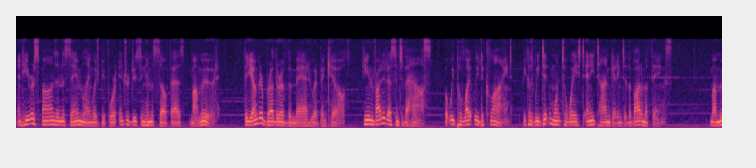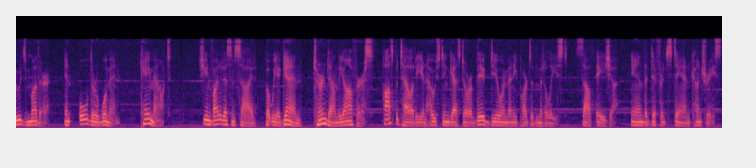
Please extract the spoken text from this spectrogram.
and he responds in the same language before introducing himself as Mahmud, the younger brother of the man who had been killed. He invited us into the house, but we politely declined because we didn't want to waste any time getting to the bottom of things. Mahmud's mother, an older woman, came out. She invited us inside, but we again turned down the offers. Hospitality and hosting guests are a big deal in many parts of the Middle East, South Asia, and the different Stan countries.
